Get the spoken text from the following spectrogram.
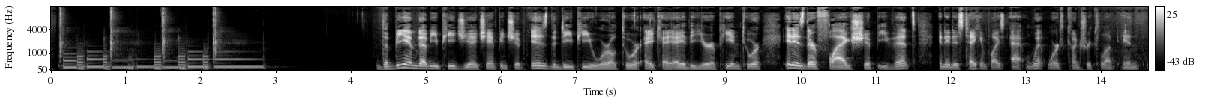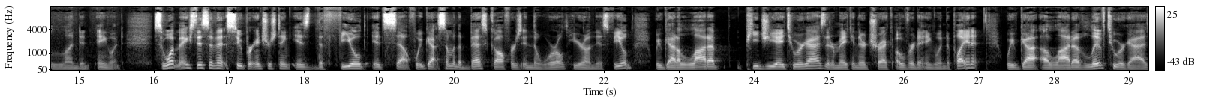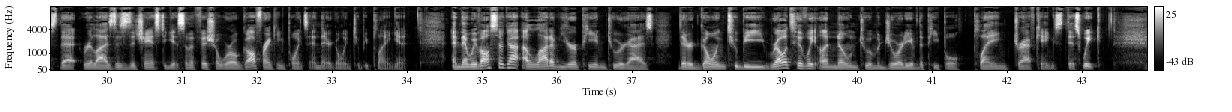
The BMW PGA Championship is the DP World Tour, aka the European Tour. It is their flagship event, and it is taking place at Wentworth Country Club in London, England. So, what makes this event super interesting is the field itself. We've got some of the best golfers in the world here on this field. We've got a lot of PGA Tour guys that are making their trek over to England to play in it. We've got a lot of LIV Tour guys that realize this is a chance to get some official world golf ranking points and they're going to be playing in it. And then we've also got a lot of European Tour guys that are going to be relatively unknown to a majority of the people playing DraftKings this week.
